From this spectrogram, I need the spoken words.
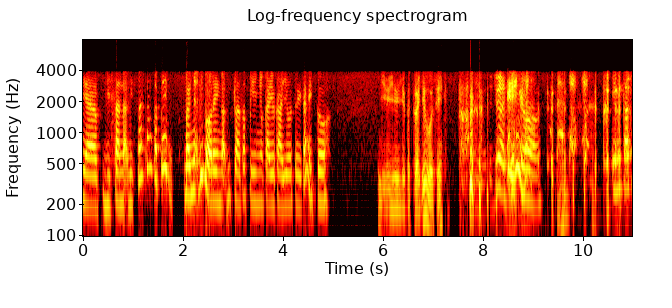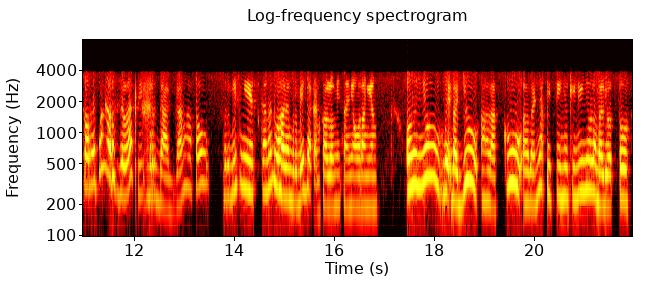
ya bisa nggak bisa kan tapi banyak juga orang yang nggak bisa tapi nyokayo-kayo sih kan itu Iya iya iya betul juga sih. jujur sih. Iya. Indikatornya pun harus jelas sih berdagang atau berbisnis. Karena dua hal yang berbeda kan. Kalau misalnya orang yang oh nyu buat baju ah laku ah banyak pitinyu kini nyu lah balioto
